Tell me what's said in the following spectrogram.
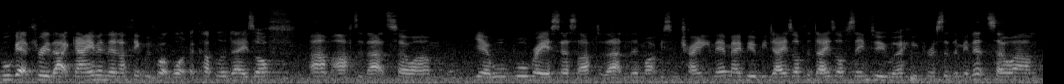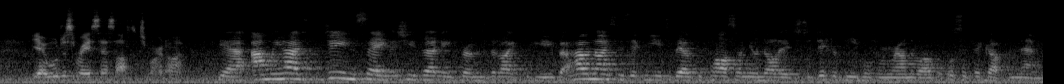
we'll get through that game, and then I think we've got what a couple of days off um, after that. So um, yeah, we'll, we'll reassess after that, and there might be some training there. Maybe it'll be days off. The days off seem to be working for us at the minute. So um, yeah, we'll just reassess after tomorrow night. Yeah, and we had Jean saying that she's learning from the likes of you, but how nice is it for you to be able to pass on your knowledge to different people from around the world, but also pick up from them?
